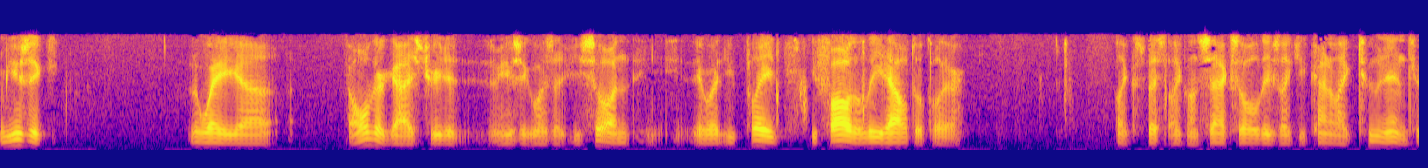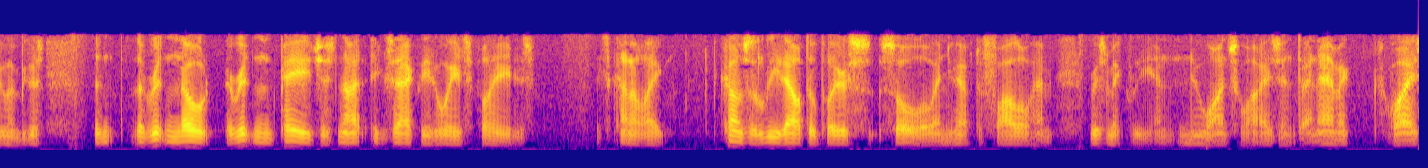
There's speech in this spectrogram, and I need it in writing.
music, the way uh, older guys treated the music was that you saw you played you follow the lead alto player, like especially like on sax oldies, like you kind of like tune into him because the the written note, the written page is not exactly the way it's played. It's it's kind of like becomes the lead alto player's solo, and you have to follow him rhythmically and nuance wise and dynamic wise,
